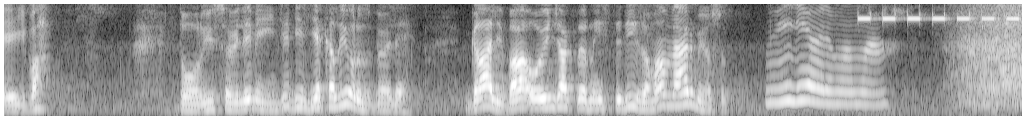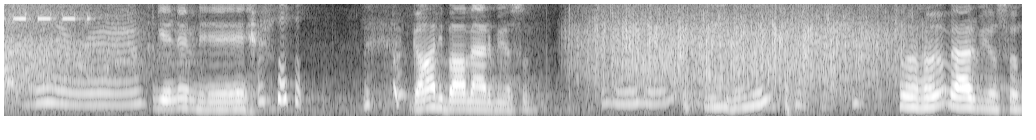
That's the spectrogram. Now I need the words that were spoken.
Eyvah. Doğruyu söylemeyince biz yakalıyoruz böyle. Galiba oyuncaklarını istediği zaman vermiyorsun. Veriyorum ama. Yine mi? Gene mi? Galiba vermiyorsun. Hı hı, vermiyorsun.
